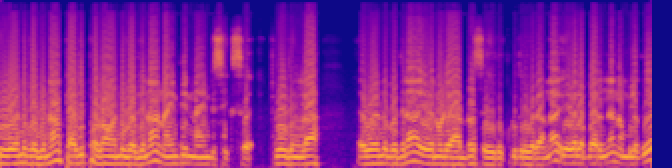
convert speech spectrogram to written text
இது வந்து பார்த்தீங்கன்னா பதிப்பகம் வந்து பார்த்தீங்கன்னா நைன்டீன் நைன்டி சிக்ஸ் புரியுதுங்களா? இது வந்து பார்த்தீங்கன்னா இதனுடைய அட்ரஸ் இது கொடுத்துருக்குறாங்க. இதில் பாருங்க நம்மளுக்கு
